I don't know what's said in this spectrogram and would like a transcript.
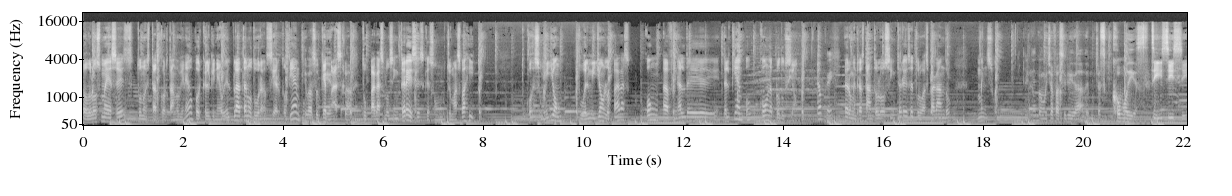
todos los meses tú no estás cortando guineo porque el guineo y el plátano duran cierto tiempo. Lleva su ¿Qué tiempo, pasa? claro. Tú pagas los intereses que son mucho más bajitos. Tú coges un millón, tú el millón lo pagas con, a final de- del tiempo con la producción. Ok. Pero mientras tanto los intereses tú lo vas pagando mensual. Con mucha facilidad, de muchas comodidades. Sí, sí, sí.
